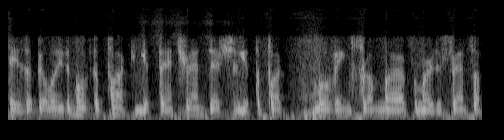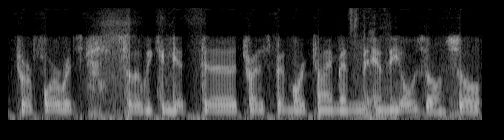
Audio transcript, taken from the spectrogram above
his ability to move the puck and get the transition, get the puck moving from uh, from our defense up to our forwards, so that we can get uh, try to spend more time in in the O zone. So,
